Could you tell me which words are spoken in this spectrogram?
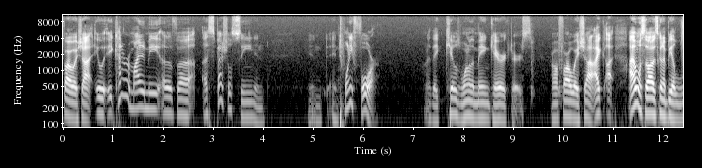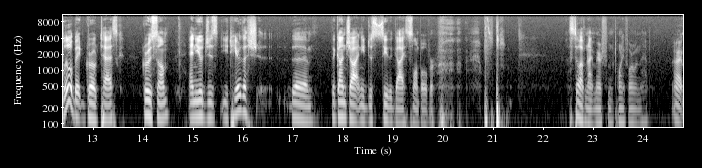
far away shot, it it kind of reminded me of uh, a special scene in in in 24 where they killed one of the main characters from a far away shot. I I, I almost thought it was going to be a little bit grotesque, gruesome, and you'd just you'd hear the sh- the the gunshot and you'd just see the guy slump over. I still have nightmares from 24 when that happened. All right.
